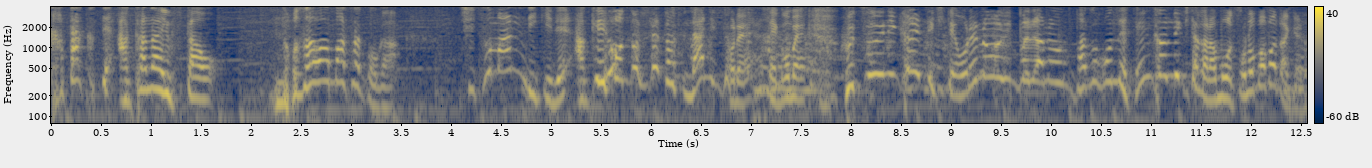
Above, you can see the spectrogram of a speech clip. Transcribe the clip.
硬くて開かない蓋を野沢雅子が膣万力で開けようとした時何それ？ねごめん。普通に帰ってきて俺のあのパソコンで変換できたからもうそのままだけど。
